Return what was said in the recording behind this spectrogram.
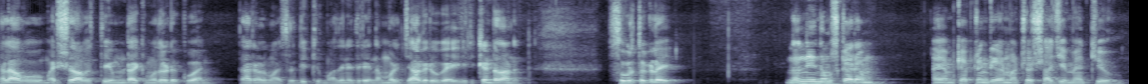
കലാപവും അരിശതാവസ്ഥയും ഉണ്ടാക്കി മുതലെടുക്കുവാൻ ധാരാളമായി ശ്രദ്ധിക്കും. അതിനെതിരെ നമ്മൾ ജാഗരൂകയായി ഇരിക്കേണ്ടതാണ്. സുഹൃത്തുക്കളെ നന്ദി നമസ്കാരം. I am captain grand master Shaji Mathew.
